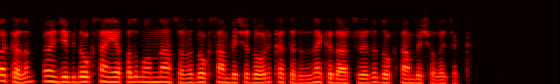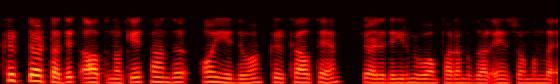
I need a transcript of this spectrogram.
Bakalım. Önce bir 90 yapalım. Ondan sonra 95'e doğru katarız. Ne kadar sürede 95 olacak. 44 adet altın okey sandı. 17 won 46 m. Şöyle de 20 won paramız var. En son bunda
